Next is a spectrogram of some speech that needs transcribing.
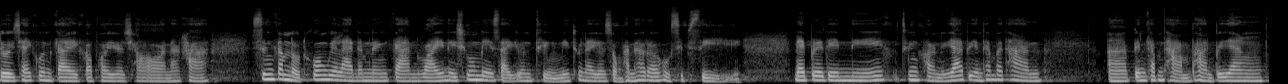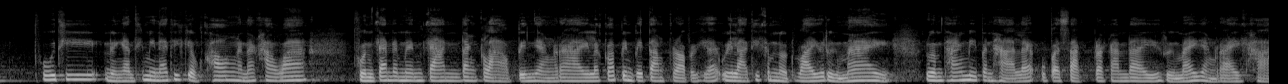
โดยใช้กลไกกพยชนะคะ ซึ่งกำหนดห่วงเวลาดำเนินการไว้ในช่วงเมษายนถึงมิถุนายน 2564 ในประเด็นนี้จึงขออนุญาตเรียนท่านประธานเป็นคำถามผ่านไปยังผู้ที่หน่วยงานที่มีหน้าที่เกี่ยวข้องนะคะว่าผลการดำเนินการดังกล่าวเป็นอย่างไร แล้วก็เป็นไปตามกรอบระยะเวลาที่กำหนดไว้หรือไม่ รวมทั้งมีปัญหาและอุปสรรคประการใดหรือไม่อย่างไรค่ะ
